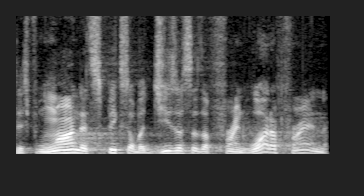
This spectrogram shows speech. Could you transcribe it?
this one that speaks about Jesus as a friend. What a friend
